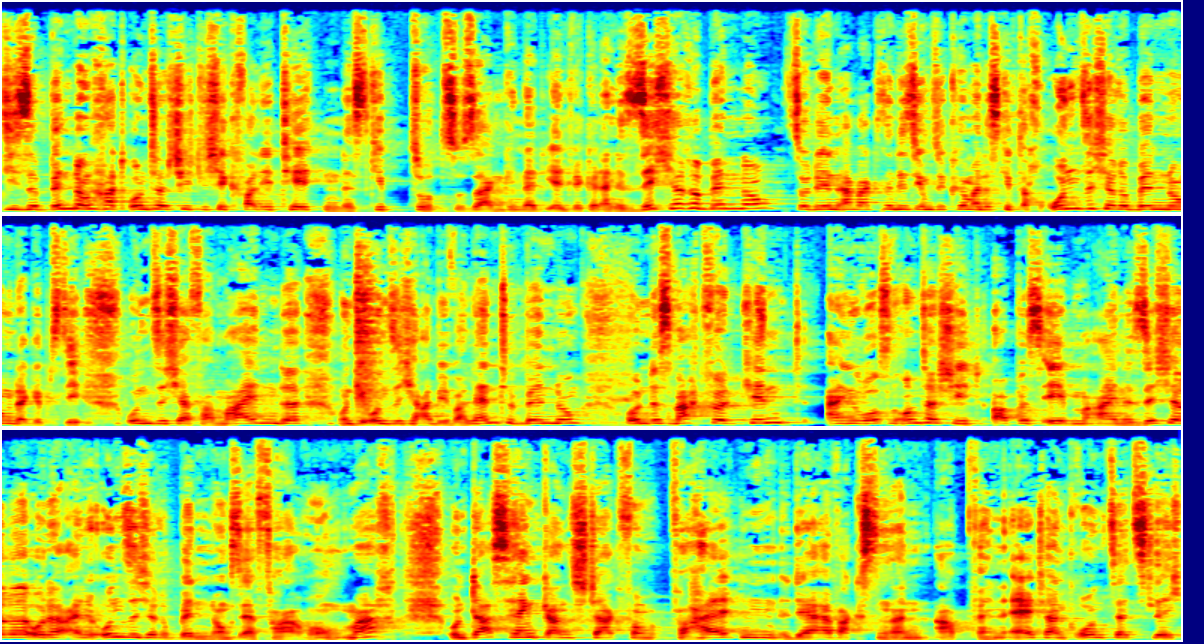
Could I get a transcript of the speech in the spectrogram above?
diese Bindung hat unterschiedliche Qualitäten. Es gibt sozusagen Kinder, die entwickeln eine sichere Bindung zu den Erwachsenen, die sich um sie kümmern. Es gibt auch unsichere Bindungen. Da gibt es die unsicher vermeidende und die unsicher ambivalente Bindung. Und es macht für ein Kind einen großen Unterschied, ob es eben eine sichere oder eine unsichere Bindungserfahrung macht. Und das hängt ganz stark vom Verhalten der Erwachsenen ab. Wenn Eltern grundsätzlich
